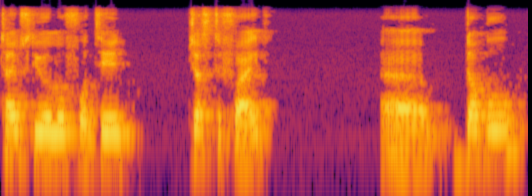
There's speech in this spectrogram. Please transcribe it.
times the 14 justified um, double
